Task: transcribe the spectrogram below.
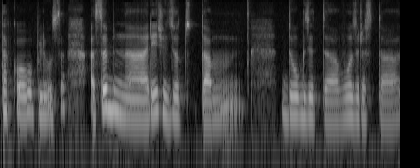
такого плюса. Особенно речь идет там до где-то возраста,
